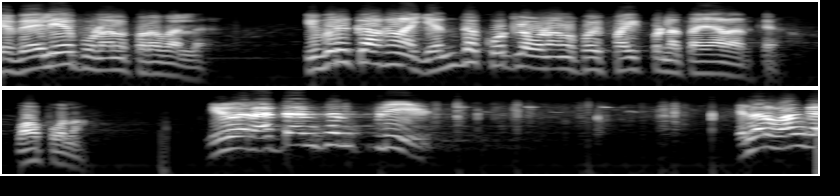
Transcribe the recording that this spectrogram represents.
என் வேலையே போனாலும் பரவாயில்ல. இவருக்காக நான் எந்த கோர்ட்ல வேணாலும் போய் ஃபைட் பண்ண தயாரா இருக்கேன். வா போலாம். யுவர் அட்டென்ஷன் ப்ளீஸ் எல்லாரும் வாங்க.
